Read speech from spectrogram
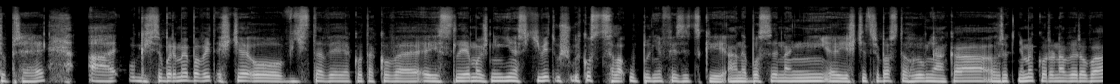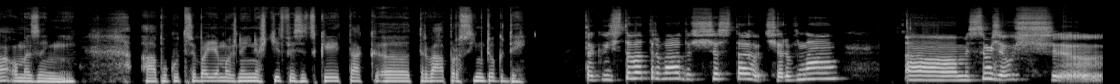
Dobře. A když se budeme bavit ještě o výstavě jako takové, jestli je možný ji nastívit už jako zcela úplně fyzicky, anebo se na ní ještě třeba vztahují nějaká, řekněme, koronavirová omezení. A pokud třeba je možné ji naštít fyzicky, tak uh, trvá prosím do kdy? Tak výstava trvá do 6. června a myslím, že už uh,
